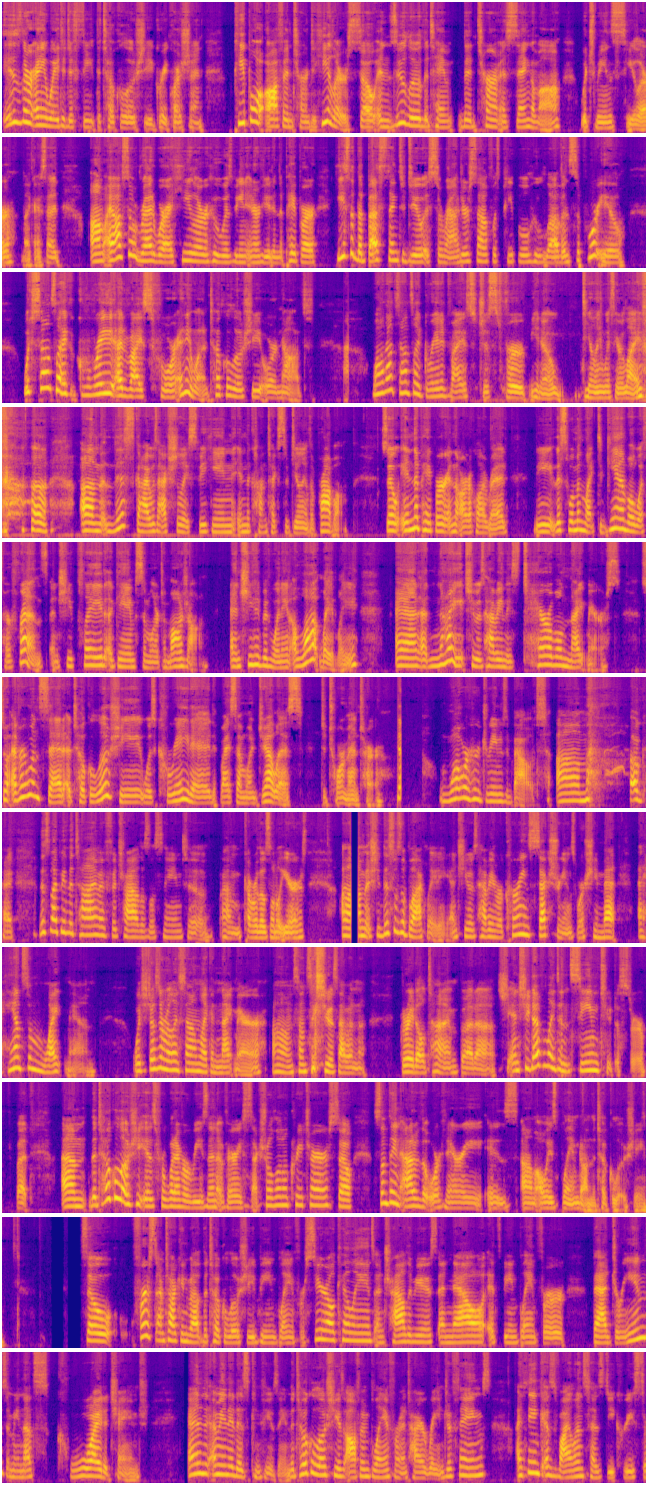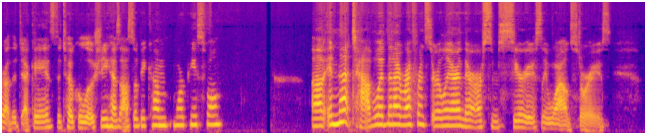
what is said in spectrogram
Is there any way to defeat the Tokoloshi? Great question. People often turn to healers. So in Zulu, the, tam- the term is Sangoma, which means healer, like I said. Um, I also read where a healer who was being interviewed in the paper, he said the best thing to do is surround yourself with people who love and support you, which sounds like great advice for anyone, Tokoloshi or not. Well, that sounds like great advice just for, you know, dealing with your life. um, this guy was actually speaking in the context of dealing with a problem. So, in the paper, in the article I read, the this woman liked to gamble with her friends, and she played a game similar to mahjong. And she had been winning a lot lately. And at night, she was having these terrible nightmares. So everyone said a tokoloshi was created by someone jealous to torment her. What were her dreams about? Um, okay, this might be the time if a child is listening to um, cover those little ears. Um, she this was a black lady, and she was having recurring sex dreams where she met a handsome white man, which doesn't really sound like a nightmare. Um, sounds like she was having a great old time, but uh, she and she definitely didn't seem too disturbed. But um, the Tokoloshi is, for whatever reason, a very sexual little creature. So something out of the ordinary is um, always blamed on the Tokoloshi. So first I'm talking about the Tokoloshi being blamed for serial killings and child abuse, and now it's being blamed for bad dreams. I mean, that's quite a change. And I mean, it is confusing. The Tokoloshi is often blamed for an entire range of things. I think as violence has decreased throughout the decades, the Tokoloshi has also become more peaceful. Uh, in that tabloid that I referenced earlier, there are some seriously wild stories.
